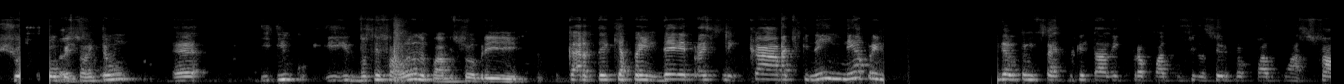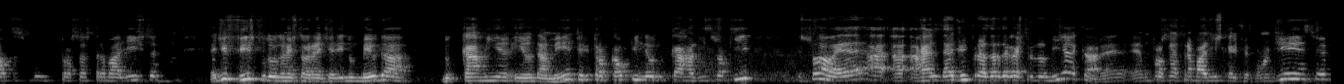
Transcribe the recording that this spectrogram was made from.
Show, pessoal. Então, é, e, e, e, você falando, Pablo, sobre o cara ter que aprender para explicar, acho que nem, nem aprender deu tão certo porque ele está ali preocupado com o financeiro, preocupado com as faltas, com o processo trabalhista. É difícil para o dono do restaurante ali no meio da, do carro em, em, andamento, ele trocar o pneu do carro ali. Só que, pessoal, é a, a, a realidade do empresário da gastronomia, cara, é, é, um processo trabalhista que ele fez com audiência,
